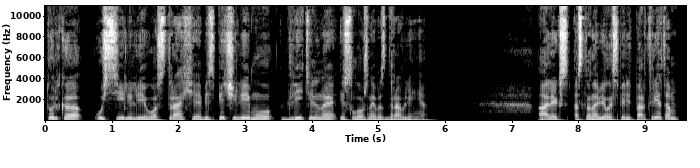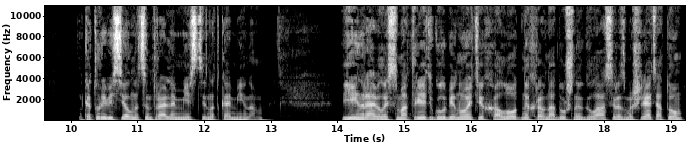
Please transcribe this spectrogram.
только усилили его страхи и обеспечили ему длительное и сложное выздоровление. Алекс остановилась перед портретом, который висел на центральном месте над камином. Ей нравилось смотреть в глубину этих холодных, равнодушных глаз и размышлять о том,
